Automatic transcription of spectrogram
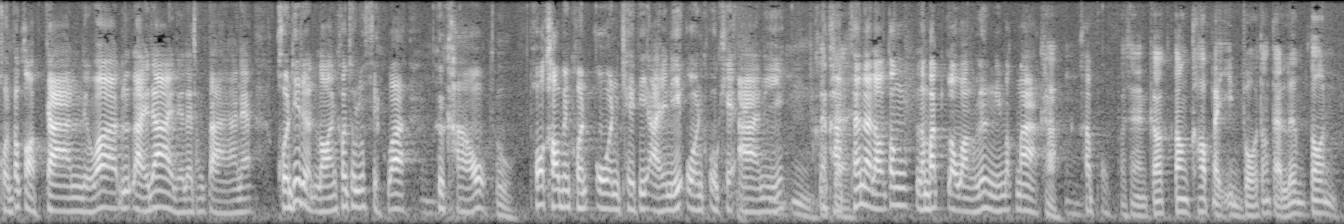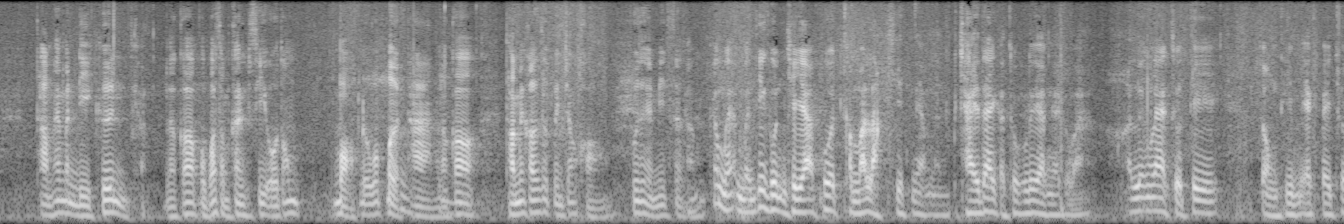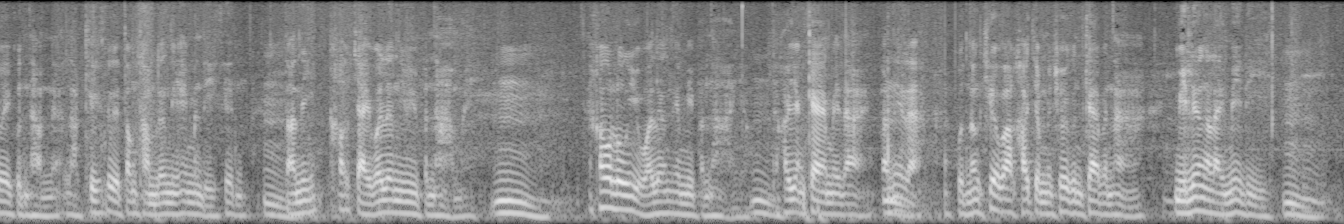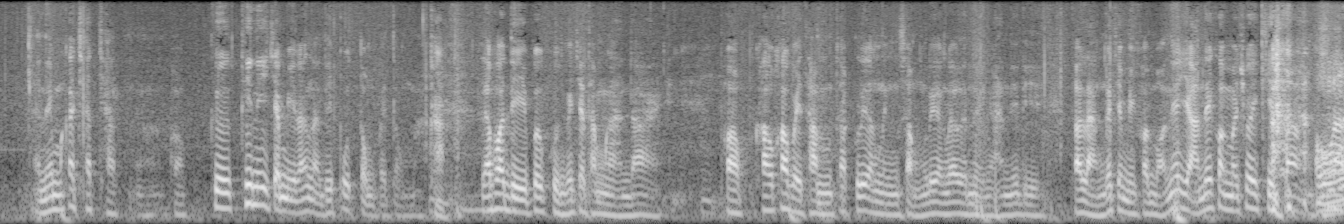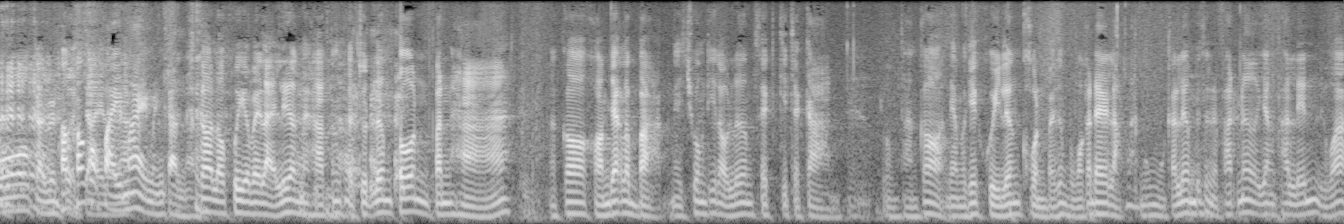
ผลประกอบการหรือว่ารายได้หรืออะไรต่างๆอันเนี่ยคนที่เดือดร้อนเขาจะรู้สึกว่าคือเขา ถูกเพราะเขาเป็นคนโอน KPI นี้โอน OKR นี้อืมเข้าใจนะครับท่านั้นเราต้องระมัดระวังเรื่องนี้มากครับ ๆครับผม เพราะฉะนั้นก็ต้องเข้าไปอินโวตั้งแต่เริ่มต้นทำให้มันดีขึ้น แล้วก็ผมว่าสำคัญคือ CEO ต้องบอกด้วยว่าเปิดทาง แล้วก็ทำให้เขารู้สึกเป็นเจ้าของ ผู้เห็นมีเสริมก็เหมือนเหมือนที่คุณชยะพูดคำว่าหลักคิดเนี่ยมันใช้ได้กับทุกเรื่องเลยคือว่า เรื่องแรกสุดที่ส่งทีม X ไปช่วยคุณทำเนี่ยหลักคิดคือต้องทำเรื่องนี้ให้มันดีขึ้นอืมตอนนี้เข้าใจว่าเรื่องนี้มีปัญหาไหมอืมเขารู้อยู่ว่าเรื่องนี้มีปัญหาอยู่อืมแต่เขายังแก้ไม่ได้ก็นี่แหละ คุณต้องเชื่อว่าเขาจะมาช่วยคุณแก้ปัญหา มีเรื่องอะไรไม่ดีอืมอันนี้มันก็ชัดๆนะครับคือที่นี่จะมีลักษณะที่พูดตรงไปตรงมาครับแล้วพอดีปุ๊บคุณก็จะทำงานได้ พอเขาเข้าไปทำสักเรื่องหนึ่งสองเรื่องแล้วเออหน่วยงานนี้ดีตอนหลังก็จะมีคนบอกเนี่ยอยากได้คนมาช่วยคิดบ้างเพราะว่าโอ้กลายเป็นเขาเขาก็เปิดใจเลยนะไฟไหม้เหมือนกันนะก็เราคุยกันไปหลายเรื่องนะครับตั้งแต่จุดเริ่มต้นปัญหา แล้วก็ความยากลำบากในช่วงที่เราเริ่มเซตกิจการรวมทั้งก็เนี่ยเมื่อกี้คุยเรื่องคนไปซึ่งผมว่าก็ได้หลากหลายมุมมองการเรื่อง business partner ยัง talent หรือว่า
